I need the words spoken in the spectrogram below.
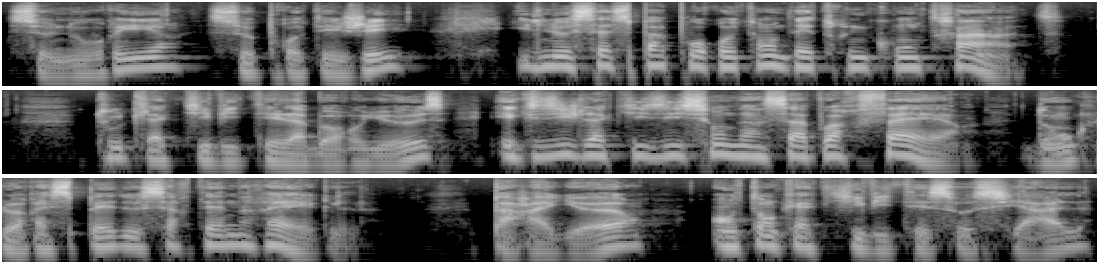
se nourrir, se protéger, il ne cesse pas pour autant d'être une contrainte. Toute l'activité laborieuse exige l'acquisition d'un savoir-faire, donc le respect de certaines règles. Par ailleurs, en tant qu'activité sociale,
